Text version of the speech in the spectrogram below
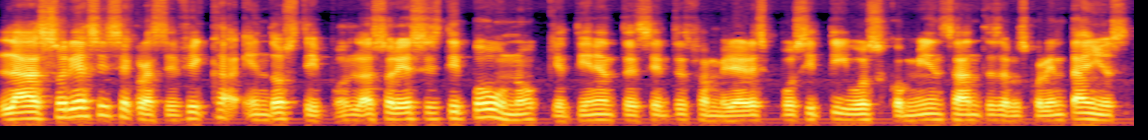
La psoriasis se clasifica en dos tipos. La psoriasis tipo 1, que tiene antecedentes familiares positivos, comienza antes de los 40 años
